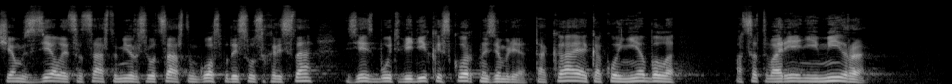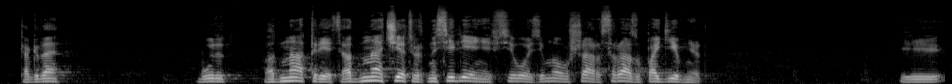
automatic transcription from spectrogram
чем сделается царство мира всего царством Господа Иисуса Христа, здесь будет великая скорбь на земле, такая, какой не было от сотворения мира, когда будет одна треть, одна четверть населения всего земного шара сразу погибнет. И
